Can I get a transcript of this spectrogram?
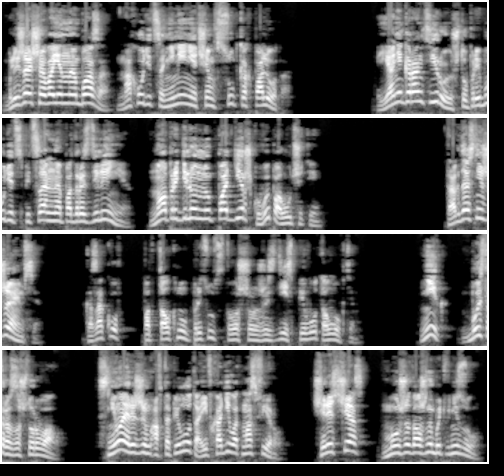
«Ближайшая военная база находится не менее чем в сутках полета. Я не гарантирую, что прибудет специальное подразделение, но определенную поддержку вы получите. Тогда снижаемся. Казаков подтолкнул присутствовавшего же здесь пилота локтем. Ник, быстро за штурвал. Снимай режим автопилота и входи в атмосферу. Через час мы уже должны быть внизу.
